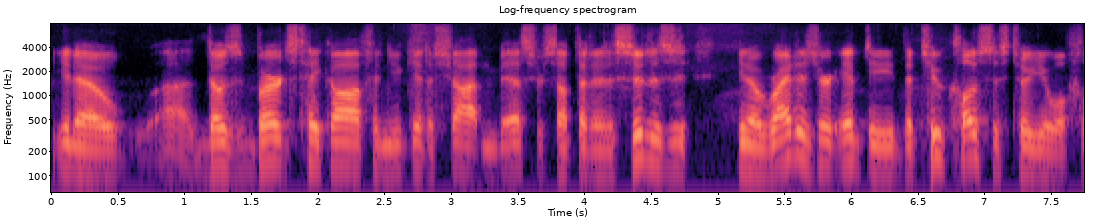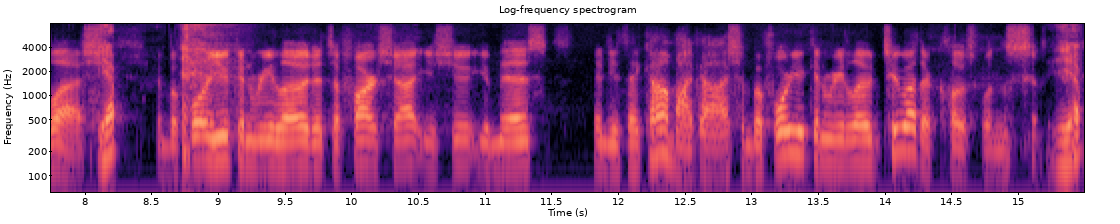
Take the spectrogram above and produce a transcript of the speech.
you know, uh, those birds take off and you get a shot and miss or something. And as soon as, you know, right as you're empty, the two closest to you will flush. Yep. And before you can reload, it's a far shot. You shoot, you miss and you think, oh my gosh! And before you can reload, two other close ones yep.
